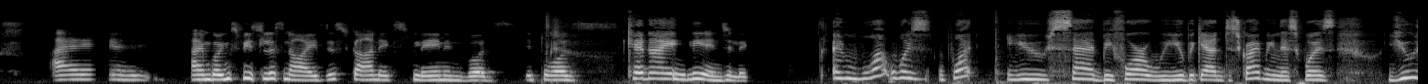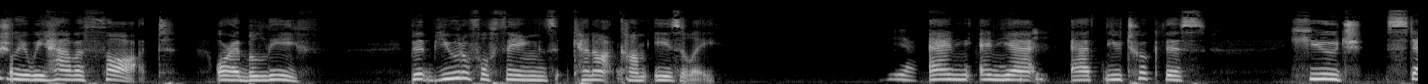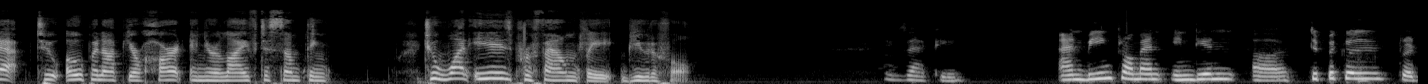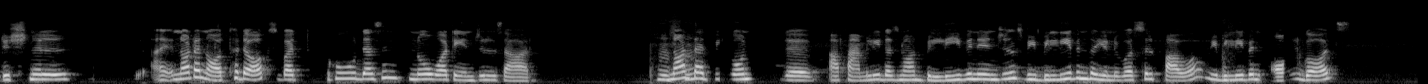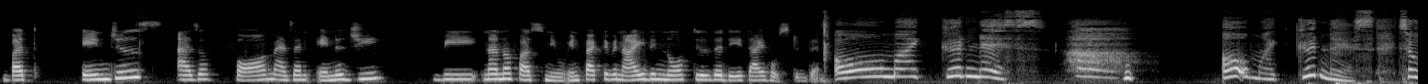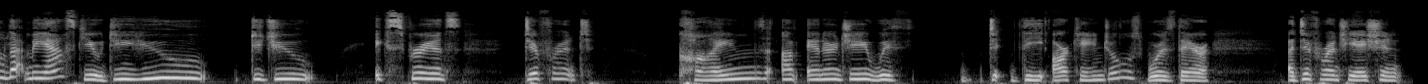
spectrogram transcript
I I'm going speechless now. I just can't explain in words. It was can I truly angelic. And what was what you said before you began describing this was usually we have a thought or a belief. But beautiful things cannot come easily. Yeah. And, and yet at, you took this huge step to open up your heart and your life to something, to what is profoundly beautiful. Exactly. And being from an Indian, uh, typical traditional, not an orthodox, but who doesn't know what angels are. Mm-hmm. Not that we don't, the, our family does not believe in angels. We believe in the universal power. We believe in all gods. But angels as a form, as an energy, we, none of us knew. In fact, even I didn't know till the date I hosted them. Oh my goodness. oh my goodness. So let me ask you, do you, did you experience different kinds of energy with d- the archangels? Was there a differentiation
